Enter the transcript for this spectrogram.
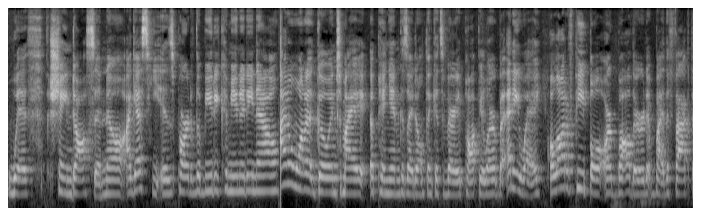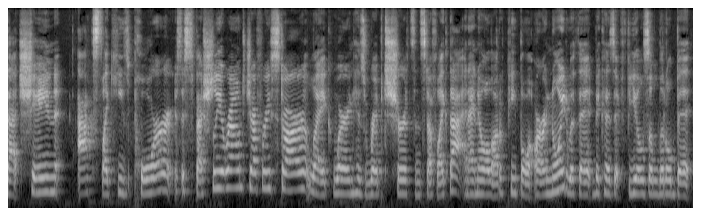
with Shane Dawson. Now, I guess he is part of the beauty community now. I don't want to go into my opinion because I don't think it's very popular, but anyway, a lot of people are bothered by the fact that Shane acts like he's poor, especially around Jeffree Star, like wearing his ripped shirts and stuff like that. And I know a lot of people are annoyed with it because it feels a little bit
